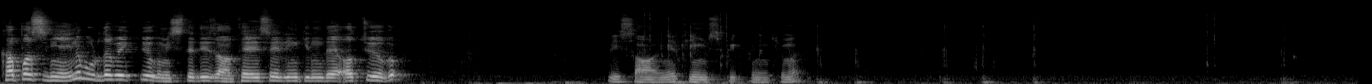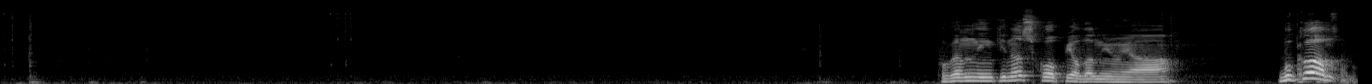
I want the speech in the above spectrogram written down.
Kapasın yayını burada bekliyorum. İstediği zaman TS linkini de atıyorum. Bir saniye TeamSpeak linkimi. Buranın linki nasıl kopyalanıyor ya? Bukom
